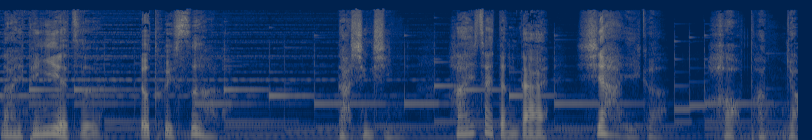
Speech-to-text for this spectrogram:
那一片叶子都褪色了。大猩猩还在等待下一个好朋友。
